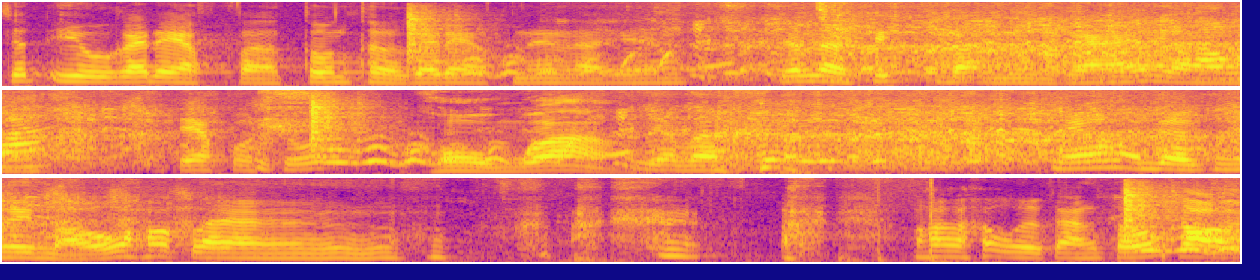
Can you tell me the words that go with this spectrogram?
rất yêu gái đẹp và tôn thờ gái đẹp nên là em rất là thích bạn gái là đẹp một chút. Khôn quá. Dạ vâng. Nếu mà được người mẫu hoặc là hoa hậu càng tốt. Ơi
